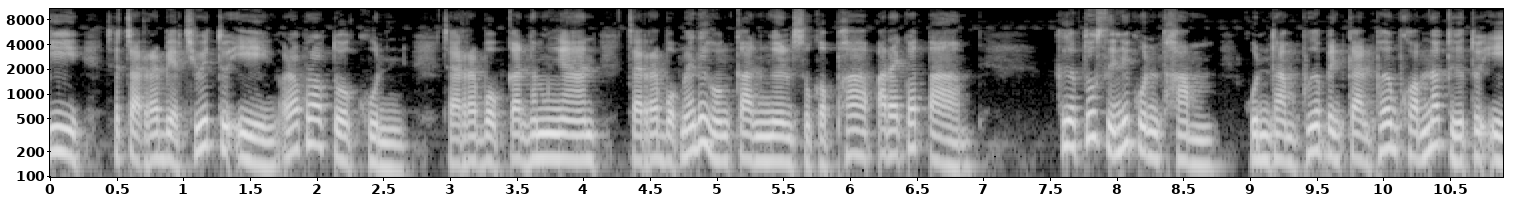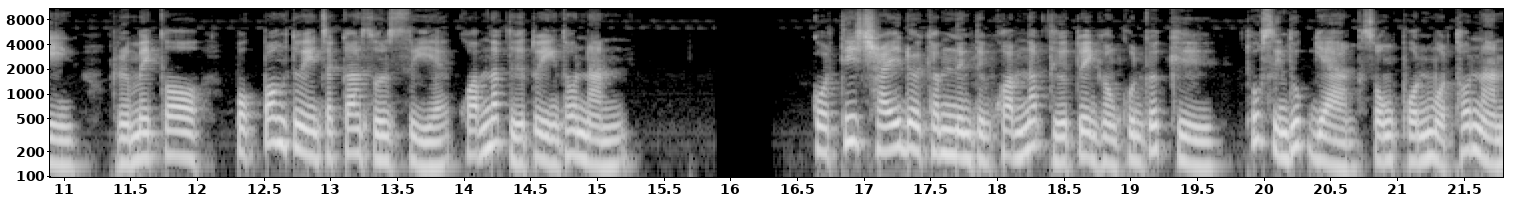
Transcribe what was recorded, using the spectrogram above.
ที่จะจัดระเบียบชีวิตตัวเองรอบๆตัวคุณจัดระบบการทำงานจัดระบบในเรื่องของการเงินสุขภาพอะไรก็ตาม เกือบทุกสิ่งที่คุณทำคุณทำเพื่อเป็นการเพิ่มความนับถือตัวเอง หรือไม่ก็ปกป้องตัวเองจากการสูญเสียความนับถือตัวเองเท่านั้น กฎที่ใช้โดยคำนึงถึงความนับถือตัวเองของคุณก็คือ ทุกสิ่งทุกอย่างส่งผลหมดเท่านั้น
